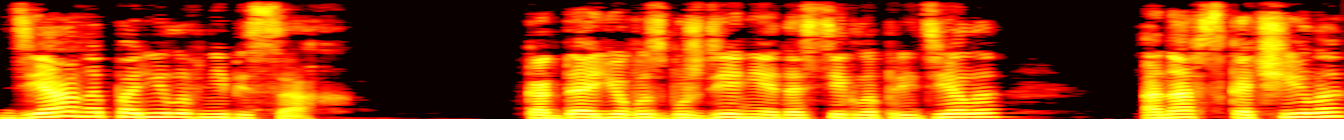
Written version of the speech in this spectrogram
Диана парила в небесах. Когда ее возбуждение достигло предела, она вскочила,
